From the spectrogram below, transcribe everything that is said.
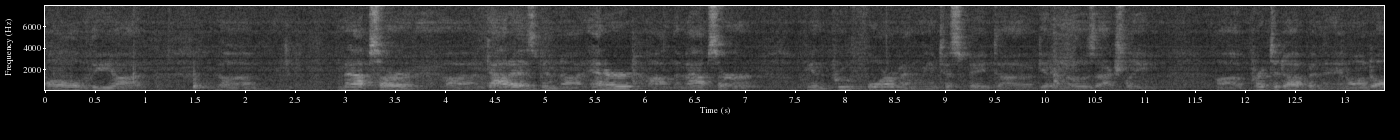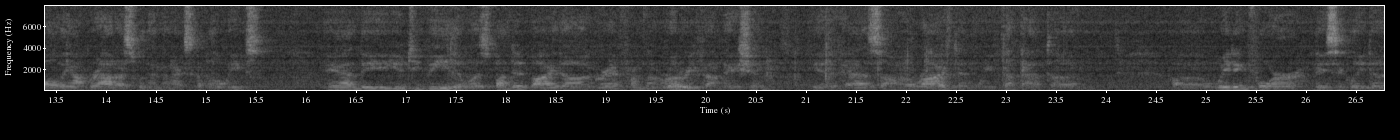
all of the uh, um, maps uh, data has been entered, the maps are in proof form, and we anticipate getting those actually printed up and and onto all the apparatus within the next couple of weeks. And the UTV that was funded by the grant from the Rotary Foundation, it has uh, arrived, and we've got that uh, uh, waiting for basically to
